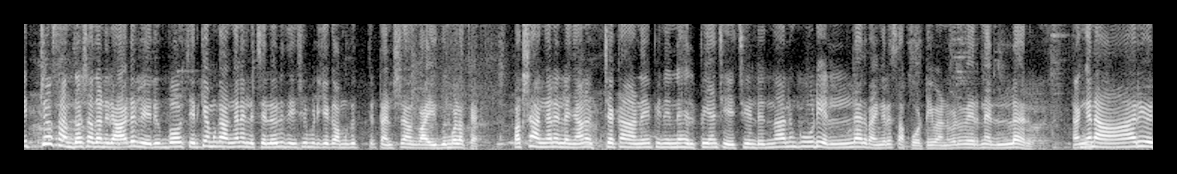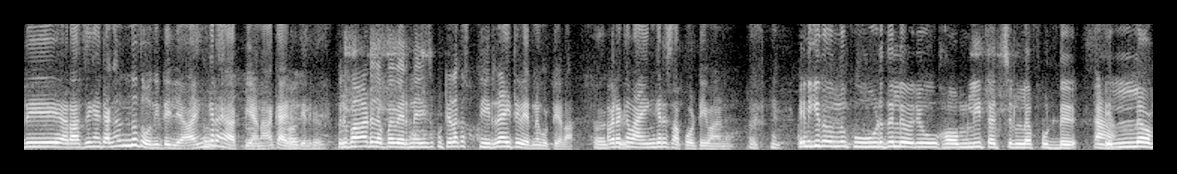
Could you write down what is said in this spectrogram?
ഏറ്റവും സന്തോഷം അതാണ്. രാവിലെ വരുമ്പോൾ ശരിക്കും നമുക്ക് അങ്ങനെയല്ല. ചിലർ ദേഷ്യം പിടിക്കുക നമുക്ക് ടെൻഷൻ വൈകുമ്പോഴൊക്കെ. പക്ഷെ അങ്ങനെയല്ല. ഞാൻ ഒറ്റക്കാണ്. പിന്നെ എന്നെ ഹെൽപ്പ് ചെയ്യാൻ ചേച്ചിയുണ്ട്. എന്നാലും കൂടി എല്ലാവരും ഭയങ്കര സപ്പോർട്ടീവാണ് ഇവിടെ വരുന്ന എല്ലാവരും. അങ്ങനെ ആരും ഒരു റാസിംഗ് ആയിട്ട് അങ്ങനെ ഒന്നും തോന്നിയിട്ടില്ല. ഭയങ്കര ഹാപ്പിയാണ് ആ കാര്യത്തിൽ ഒരുപാട് ഇപ്പോൾ വരുന്ന ഈ കുട്ടികളൊക്കെ സ്ഥിരമായിട്ട് വരുന്ന കുട്ടികളാണ് അവരൊക്കെ ഭയങ്കര സപ്പോർട്ടീവാണ് എനിക്ക് തോന്നുന്നു കൂടുതൽ ഒരു ഹോംലി ടച്ച് ഉള്ള ഫുഡ് എല്ലാം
